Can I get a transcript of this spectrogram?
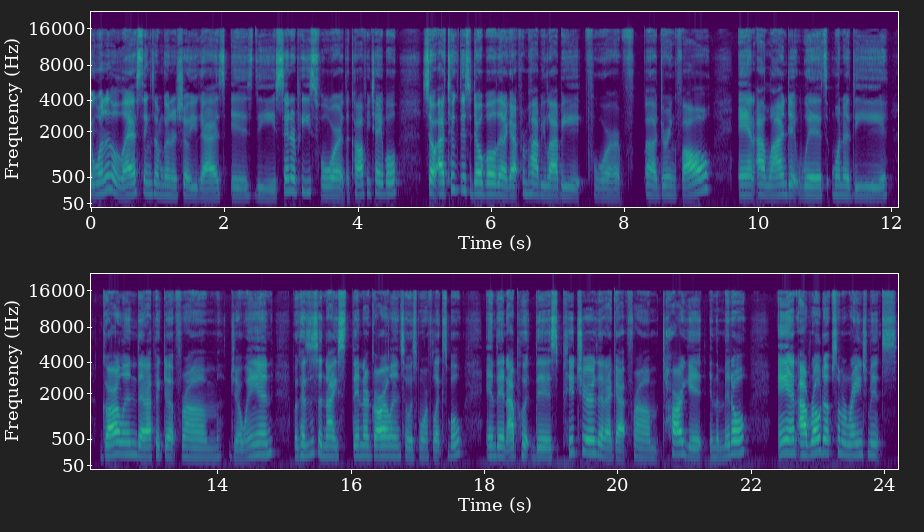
Okay, one of the last things I'm going to show you guys is the centerpiece for the coffee table. So I took this dough bowl that I got from Hobby Lobby for uh, during fall, and I lined it with one of the garland that I picked up from Joann because it's a nice thinner garland, so it's more flexible. And then I put this picture that I got from Target in the middle, and I wrote up some arrangements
